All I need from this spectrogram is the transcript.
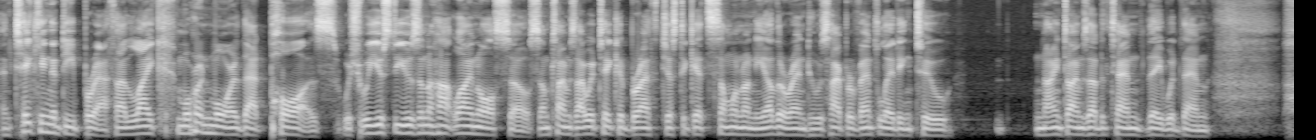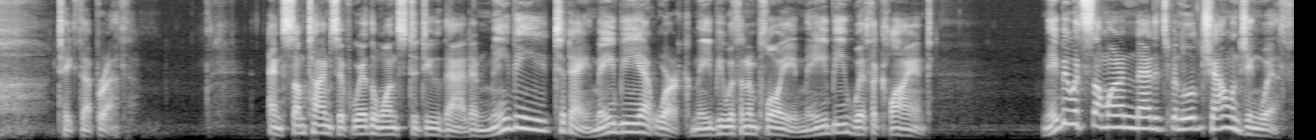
and taking a deep breath. I like more and more that pause, which we used to use in the hotline also. Sometimes I would take a breath just to get someone on the other end who was hyperventilating to nine times out of 10, they would then take that breath. And sometimes, if we're the ones to do that, and maybe today, maybe at work, maybe with an employee, maybe with a client, maybe with someone that it's been a little challenging with,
